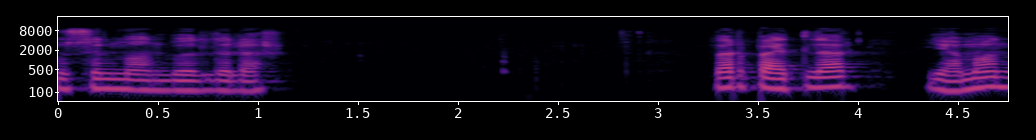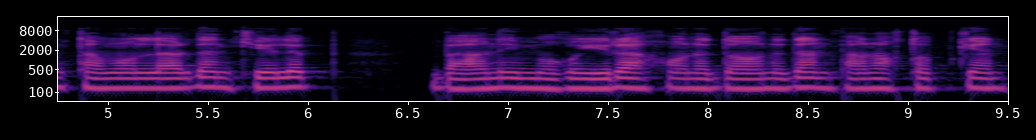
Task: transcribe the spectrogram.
musulmon bo'ldilar. Bir paytlar yaman tomonlardan kelib bani mug'ira xonadonidan panoh topgan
